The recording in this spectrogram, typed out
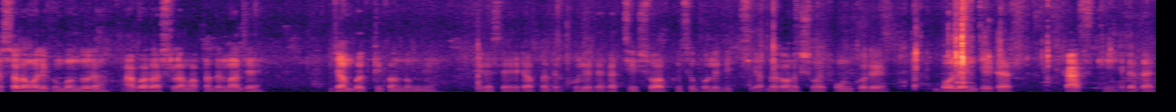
আসসালামু আলাইকুম বন্ধুরা আবার আসলাম আপনাদের মাঝে জাম্বো একটি কন্ডম নিয়ে। ঠিক আছে, এটা আপনাদের খুলে দেখাচ্ছি, সব কিছু বলে দিচ্ছি। আপনারা অনেক সময় ফোন করে বলেন যে এটার কাজ কী, এটা দেখ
